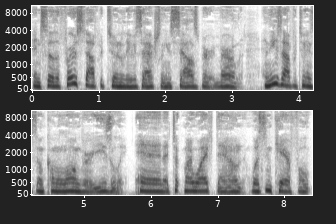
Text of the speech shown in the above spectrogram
And so the first opportunity was actually in Salisbury, Maryland. And these opportunities don't come along very easily. And I took my wife down, wasn't careful.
